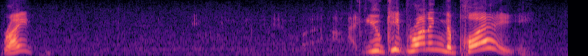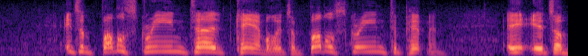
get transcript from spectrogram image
right? You keep running the play. It's a bubble screen to Campbell. It's a bubble screen to Pittman. It's a,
